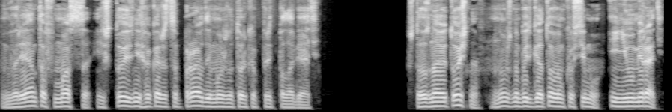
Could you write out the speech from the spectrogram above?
Вариантов масса, и что из них окажется правдой, можно только предполагать. Что знаю точно, нужно быть готовым ко всему и не умирать.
